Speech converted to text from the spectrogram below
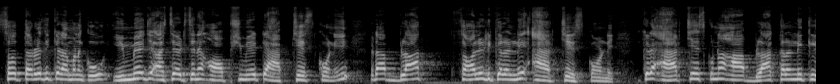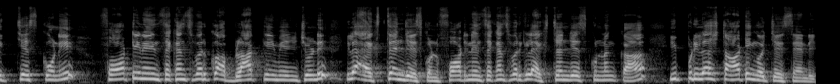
సో తర్వాత ఇక్కడ మనకు ఇమేజ్ అసెట్స్ అనే ఆప్షన్ మీద ట్యాప్ చేసుకొని ఇక్కడ బ్లాక్ సాలిడ్ కలర్ని యాడ్ చేసుకోండి. ఇక్కడ యాడ్ చేసుకున్న ఆ బ్లాక్ కలర్ని క్లిక్ చేసుకొని ఫార్టీ నైన్ సెకండ్స్ వరకు ఆ బ్లాక్ ఇమేజ్ చూడండి ఇలా ఎక్స్టెండ్ చేసుకోండి. ఫార్టీ నైన్ సెకండ్స్ వరకు ఇలా ఎక్స్టెండ్ చేసుకున్నాక ఇప్పుడు ఇలా స్టార్టింగ్ వచ్చేసేయండి.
